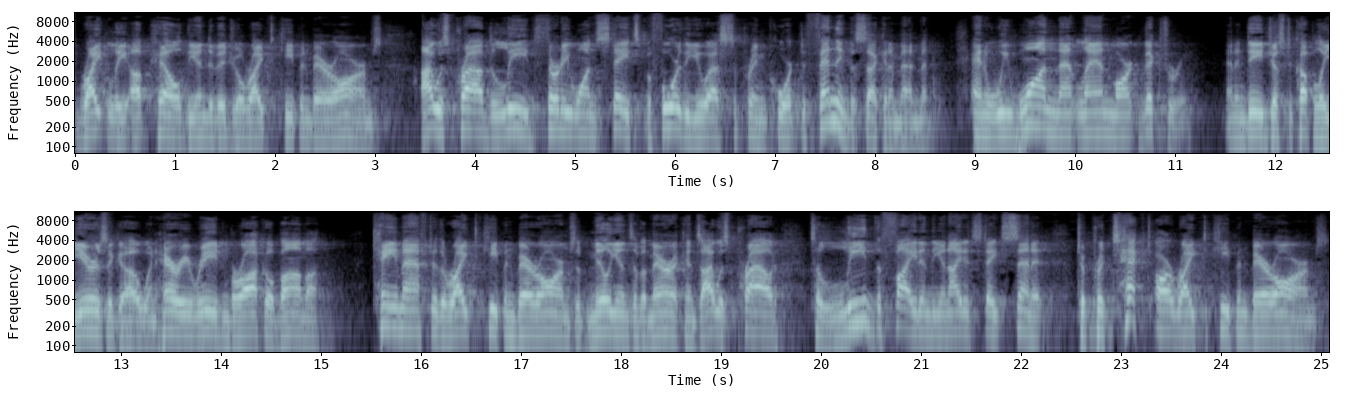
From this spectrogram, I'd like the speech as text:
rightly upheld the individual right to keep and bear arms. I was proud to lead 31 states before the U.S. Supreme Court defending the Second Amendment, and we won that landmark victory. And indeed, just a couple of years ago, when Harry Reid and Barack Obama came after the right to keep and bear arms of millions of Americans, I was proud to lead the fight in the United States Senate to protect our right to keep and bear arms.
